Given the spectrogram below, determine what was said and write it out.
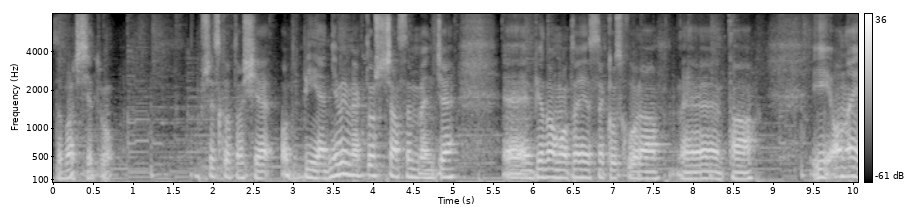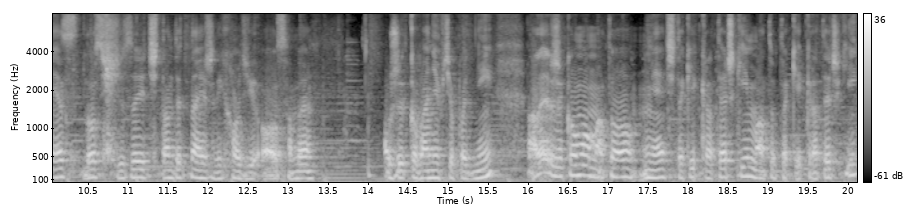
Zobaczcie tu. Wszystko to się odbija. Nie wiem jak to z czasem będzie. E, wiadomo, to jest ekoskóra e, ta i ona jest dosyć tandetna, jeżeli chodzi o same użytkowanie w ciepłe dni, ale rzekomo ma to mieć takie krateczki, ma to takie krateczki,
